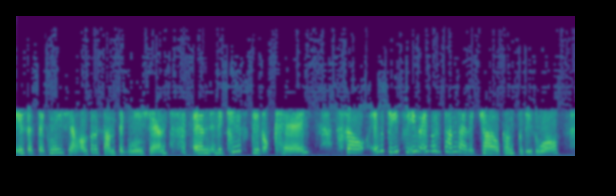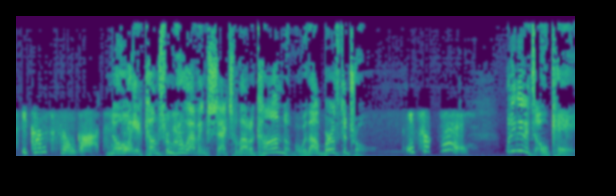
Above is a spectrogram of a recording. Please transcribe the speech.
is a technician, ultrasound technician, and the kids did okay. So every, every time that a child comes to this world, it comes from God. No, it comes from you having sex without a condom or without birth control. It's okay. What do you mean it's okay?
